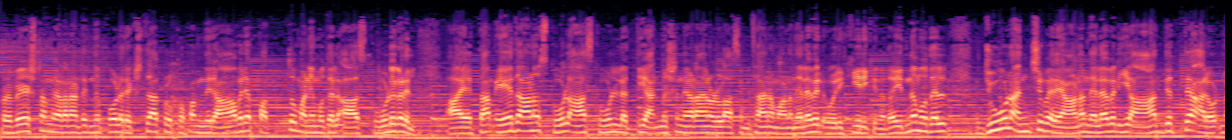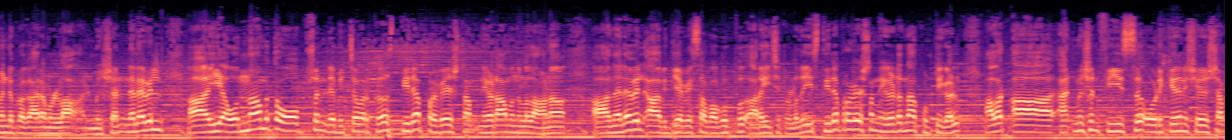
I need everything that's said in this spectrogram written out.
പ്രവേശനം നേടാനായിട്ട് ഇന്നിപ്പോൾ രക്ഷിതാക്കൾക്കൊപ്പം ഇന്ന് രാവിലെ പത്ത് മണി മുതൽ ആ സ്കൂളുകളിൽ എത്താം. ഏതാണ് സ്കൂൾ? ആ സ്കൂളിലെത്തി അഡ്മിഷൻ നേടാനുള്ള സംവിധാനമാണ് നിലവിൽ ഒരുക്കിയിരിക്കുന്നത്. ഇന്ന് മുതൽ ജൂൺ അഞ്ച് വരെയാണ് നിലവിൽ ഈ ആദ്യത്തെ അലോട്ട്മെന്റ് പ്രകാരമുള്ള അഡ്മിഷൻ നിലവിൽ ഈ ഒന്നാമത്തെ ഓപ്ഷൻ ലഭിച്ചവർക്ക് സ്ഥിര പ്രവേശനം നേടാമെന്നുള്ളതാണ് നിലവിൽ ആ വിദ്യാഭ്യാസ വകുപ്പ് അറിയിച്ചിട്ടുള്ളത്. ഈ സ്ഥിര പ്രവേശനം നേടുന്ന കുട്ടികൾ അവർ അഡ്മിഷൻ ഫീസ് ഒടുക്കിയതിന് ശേഷം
